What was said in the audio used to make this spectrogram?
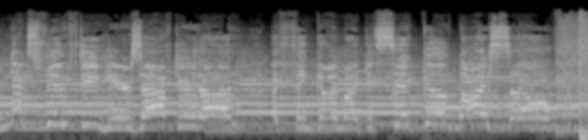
the next 50 years after that, I think I might get sick of myself.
